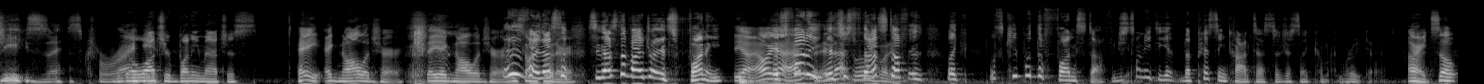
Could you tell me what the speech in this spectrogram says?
Jesus Christ. Go watch your bunny matches. Hey, acknowledge her. They acknowledge her. At It is funny. That's the, see, that's the vibe. It's funny. Yeah, oh, It's yeah, funny. it's- It's, it's just that funny. stuff is like. Let's keep with the fun stuff. We just don't need to get the pissing contests. Are just like, come on, what are we doing? All right, so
